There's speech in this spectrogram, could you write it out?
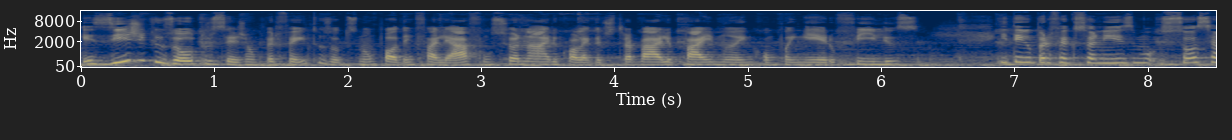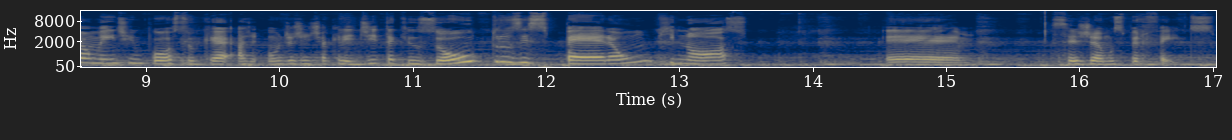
exige que os outros sejam perfeitos, os outros não podem falhar, funcionário, colega de trabalho, pai, mãe, companheiro, filhos. E tem o perfeccionismo socialmente imposto, que é onde a gente acredita que os outros esperam que nós é, sejamos perfeitos.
